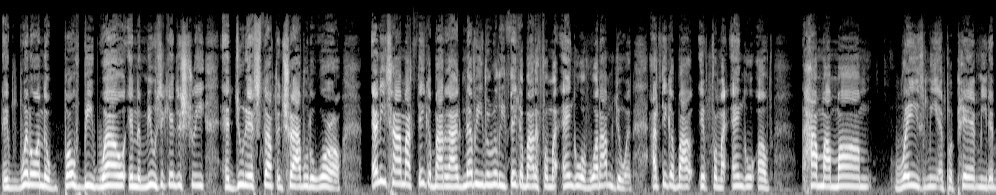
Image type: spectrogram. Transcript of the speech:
they went on to both be well in the music industry and do their stuff and travel the world. Anytime I think about it, I never even really think about it from an angle of what I'm doing. I think about it from an angle of how my mom raised me and prepared me to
